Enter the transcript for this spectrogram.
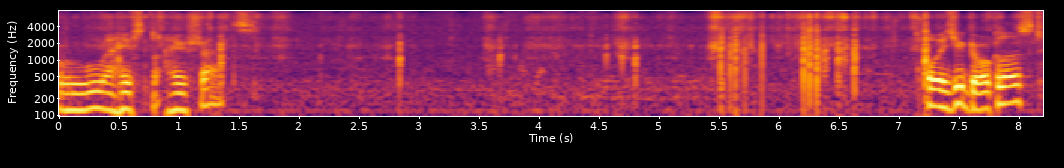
Ooh, I hear, I shots. Oh, is your door closed?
